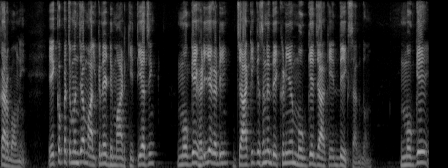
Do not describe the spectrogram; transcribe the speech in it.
ਕਰਵਾਉਣੀ। 155 ਮਾਲਕ ਨੇ ਡਿਮਾਂਡ ਕੀਤੀ ਹੈ ਜੀ। ਮੋਗੇ ਖੜੀ ਹੈ ਗੱਡੀ, ਜਾ ਕੇ ਕਿਸੇ ਨੇ ਦੇਖਣੀ ਹੈ, ਮੋਗੇ ਜਾ ਕੇ ਦੇਖ ਸਕਦੇ ਹੋ। ਮੋਗੇ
